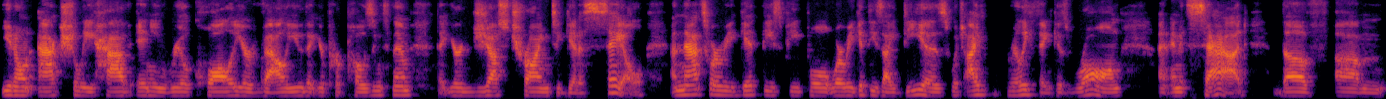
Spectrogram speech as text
You don't actually have any real quality or value that you're proposing to them, that you're just trying to get a sale. And that's where we get these people, where we get these ideas, which I really think is wrong. And, and it's sad of, um,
